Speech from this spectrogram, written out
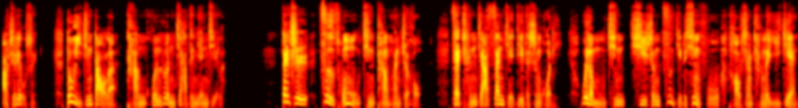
二十六岁，都已经到了谈婚论嫁的年纪了。但是自从母亲瘫痪之后，在陈家三姐弟的生活里，为了母亲牺牲自己的幸福，好像成了一件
